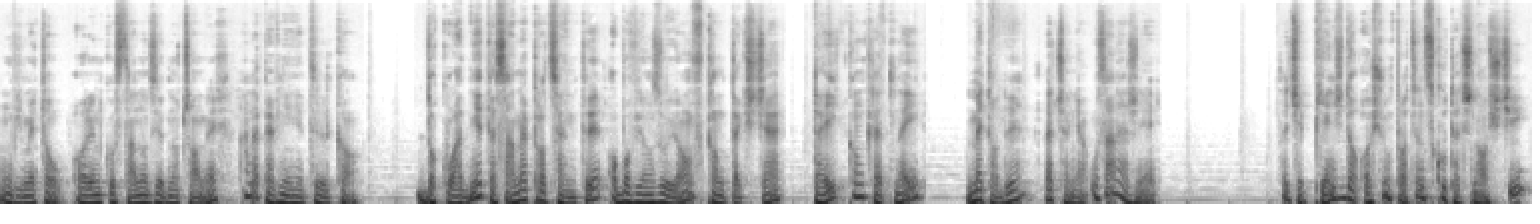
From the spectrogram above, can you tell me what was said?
mówimy tu o rynku Stanów Zjednoczonych, ale pewnie nie tylko. Dokładnie te same procenty obowiązują w kontekście tej konkretnej metody leczenia uzależnień. Słuchajcie, 5 do 8% skuteczności?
